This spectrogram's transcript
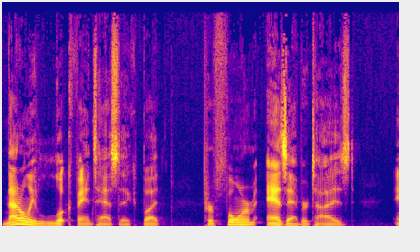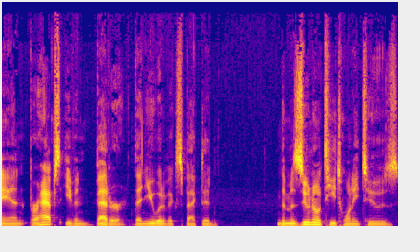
not only look fantastic, but perform as advertised and perhaps even better than you would have expected, the Mizuno T22s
